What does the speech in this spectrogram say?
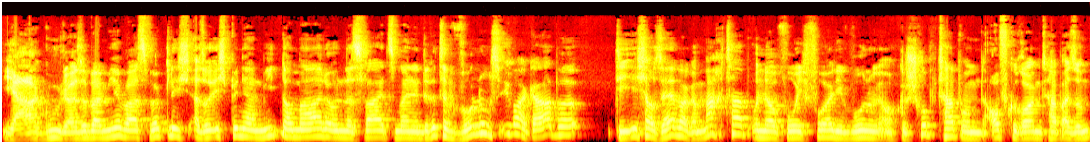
Ja, gut, also bei mir war es wirklich, also ich bin ja ein Mietnomade und das war jetzt meine dritte Wohnungsübergabe, die ich auch selber gemacht habe und auch wo ich vorher die Wohnung auch geschrubbt habe und aufgeräumt habe. Also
